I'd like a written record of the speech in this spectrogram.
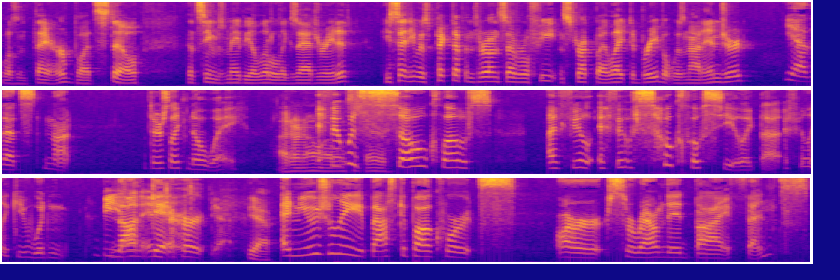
wasn't there, but still, that seems maybe a little exaggerated. He said he was picked up and thrown several feet and struck by light debris but was not injured. Yeah, that's not. There's like no way. I don't know. if I it was there. so close, I feel if it was so close to you like that, I feel like you wouldn't Be not uninjured. get hurt. Yeah. Yeah. And usually basketball courts are surrounded by fence.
